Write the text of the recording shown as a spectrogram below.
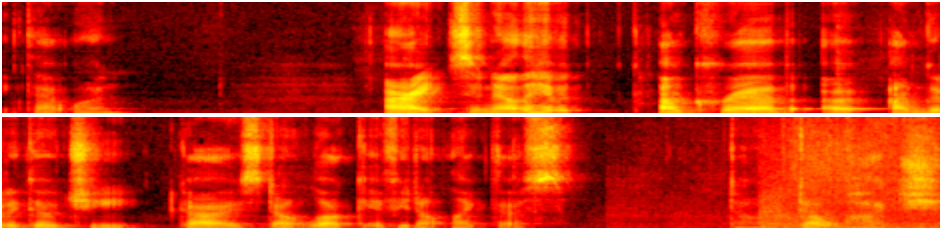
Like that one. All right, so now they have a, a crib. Uh, I'm going to go cheat, guys. Don't look if you don't like this. Don't, don't watch.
